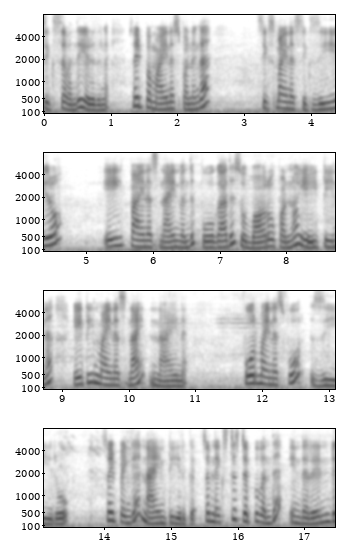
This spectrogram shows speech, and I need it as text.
சிக்ஸை வந்து எழுதுங்க. ஸோ இப்போ மைனஸ் பண்ணுங்கள் six minus six zero eight minus nine வந்து போகாது. ஸோ பாரோ பண்ணோம். Eighteen eighteen minus nine nine four minus four zero so இப்போ இங்கே நைன்ட்டி இருக்குது ஸோ நெக்ஸ்ட் ஸ்டெப்பு வந்து இந்த ரெண்டு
